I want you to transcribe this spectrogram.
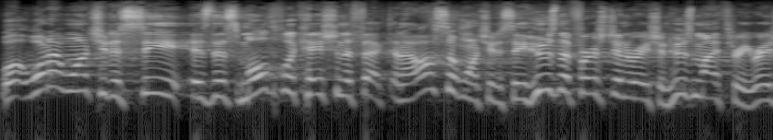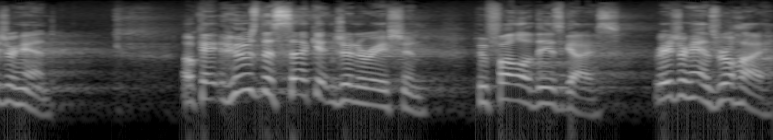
Well, what I want you to see is this multiplication effect. And I also want you to see who's the first generation? Who's my three? Raise your hand. Okay, who's the second generation who followed these guys? Raise your hands real high.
